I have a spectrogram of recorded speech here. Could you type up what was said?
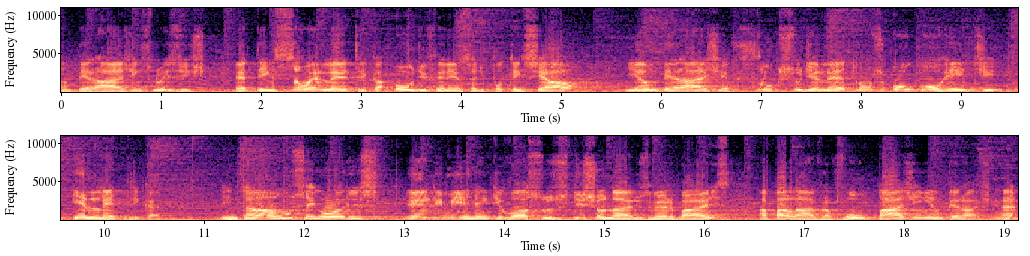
amperagem, isso não existe. É tensão elétrica ou diferença de potencial e amperagem é fluxo de elétrons ou corrente elétrica. Então, senhores, eliminem de vossos dicionários verbais a palavra voltagem e amperagem, né?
